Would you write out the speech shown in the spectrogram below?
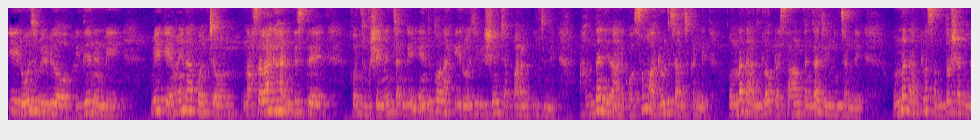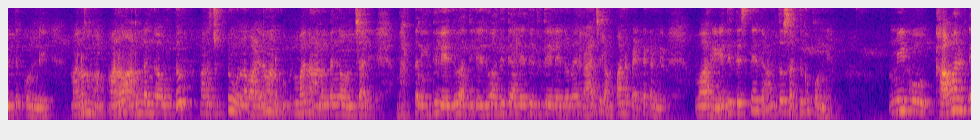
ఈరోజు వీడియో ఇదేనండి. మీకు ఏమైనా కొంచెం నసలాగా అనిపిస్తే కొంచెం క్షమించండి. ఎందుకో నాకు ఈరోజు ఈ విషయం చెప్పాలనిపించింది. అందని దానికోసం అర్రులు చాచకండి ఉన్న దాంట్లో ప్రశాంతంగా జీవించండి. ఉన్న దాంట్లో సంతోషాన్ని వెతుక్కోండి. మనం మనం ఆనందంగా ఉంటూ మన చుట్టూ ఉన్న వాళ్ళని మన కుటుంబాన్ని ఆనందంగా ఉంచాలి. భర్తని ఇది లేదు అది లేదు అది తేలేదు ఇది తేలేదు అని రాజు రంపాన పెట్టకండి. వారు ఏది తెస్తే దాంతో సర్దుకుపోండి. మీకు కావాలంటే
